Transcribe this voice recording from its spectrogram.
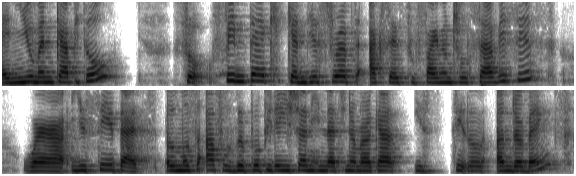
and human capital. So fintech can disrupt access to financial services where you see that almost half of the population in Latin America is still underbanked.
